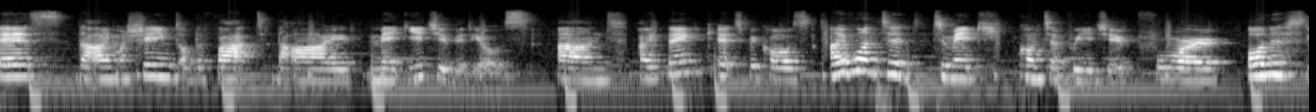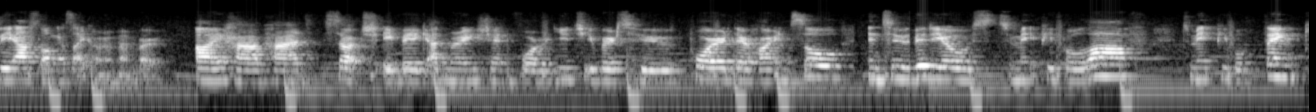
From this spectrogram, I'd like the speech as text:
is that I'm ashamed of the fact that I make YouTube videos and I think it's because I've wanted to make content for YouTube for honestly as long as I can remember. I have had such a big admiration for YouTubers who pour their heart and soul into videos to make people laugh, to make people think,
